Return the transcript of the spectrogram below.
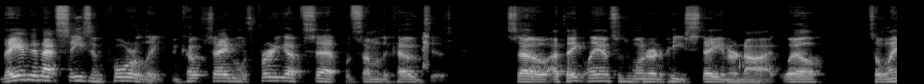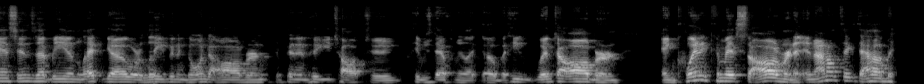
they ended that season poorly, and Coach Saban was pretty upset with some of the coaches. So I think Lance was wondering if he's staying or not. Well, so Lance ends up being let go or leaving and going to Auburn, depending on who you talk to. He was definitely let go, but he went to Auburn and Quinnen commits to Auburn. And I don't think the Alabama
